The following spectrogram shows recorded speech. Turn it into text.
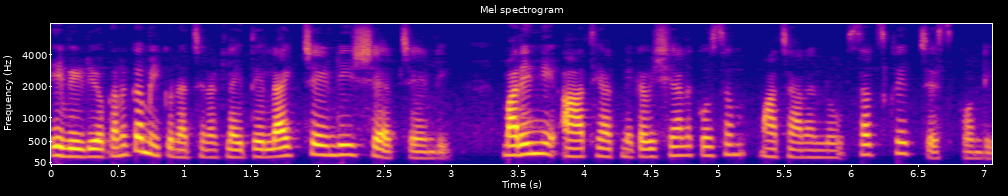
ఈ వీడియో కనుక మీకు నచ్చినట్లయితే లైక్ చేయండి షేర్ చేయండి. మరిన్ని ఆధ్యాత్మిక విషయాల కోసం మా ఛానల్ను సబ్స్క్రైబ్ చేసుకోండి.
